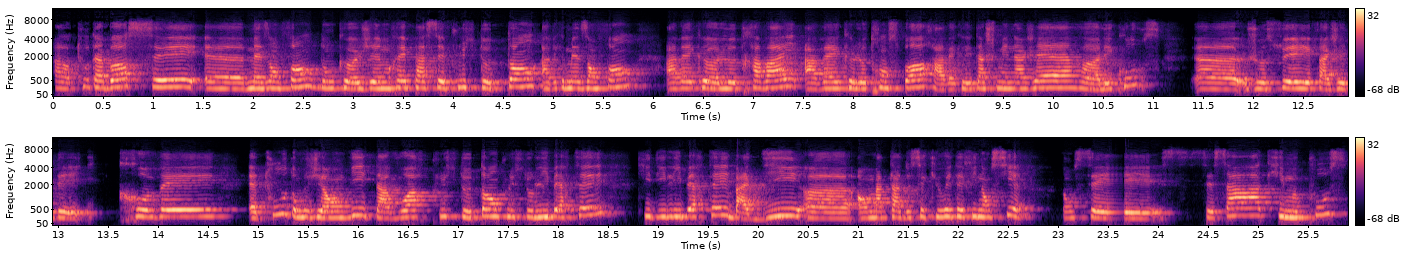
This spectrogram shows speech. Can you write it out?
Alors tout d'abord, c'est euh, mes enfants. Donc euh, j'aimerais passer plus de temps avec mes enfants avec euh, le travail, avec le transport, avec les tâches ménagères, euh, les courses. Euh, je suis, enfin, j'étais crevée et tout, donc j'ai envie d'avoir plus de temps, plus de liberté. Qui dit liberté, bah, dit euh, en matière de sécurité financière. Donc c'est c'est ça qui me pousse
